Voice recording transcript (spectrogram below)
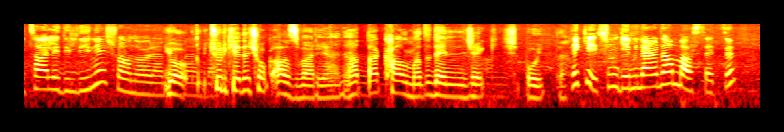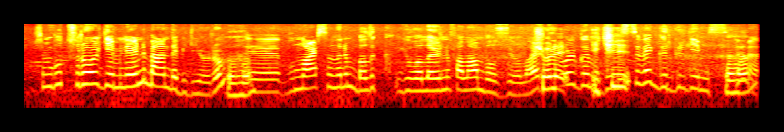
ithal edildiğini şu an öğrendim Yok ben de. Türkiye'de çok az var yani. Hatta kalmadı denilecek boyutta. Peki şimdi gemilerden bahsettin. Şimdi bu troll gemilerini ben de biliyorum. Ee, bunlar sanırım balık yuvalarını falan bozuyorlar. Şöyle troll iki- gemisi ve gırgır gemisi Hı değil hı. mi?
